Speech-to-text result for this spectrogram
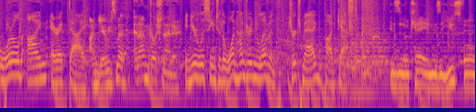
Hello, world. I'm Eric Dye. I'm Jeremy Smith. And I'm Phil Schneider. And you're listening to the 111th Church Mag podcast. Is it okay and is it useful?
